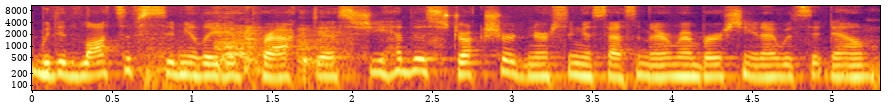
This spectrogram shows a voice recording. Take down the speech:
we did lots of simulated practice. She had this structured nursing assessment. I remember she and I would sit down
